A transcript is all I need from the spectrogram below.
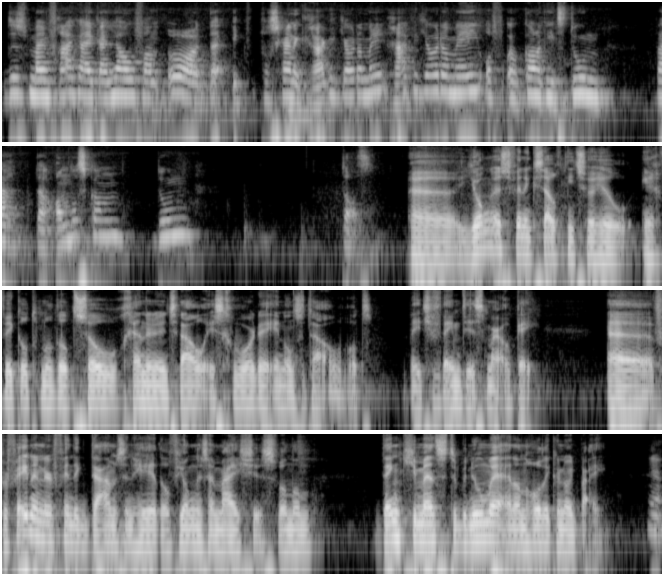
dus mijn vraag eigenlijk aan jou: van, oh, dat, ik, waarschijnlijk raak ik jou daarmee. Raak ik jou daarmee? Of kan ik iets doen waar ik dat anders kan doen? Dat. Eh, jongens vind ik zelf niet zo heel ingewikkeld, omdat dat zo genderneutraal is geworden in onze taal. Wat een beetje vreemd is, maar oké. Eh, vervelender vind ik dames en heren of jongens en meisjes. Want dan denk je mensen te benoemen en dan hoor ik er nooit bij. Ja.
